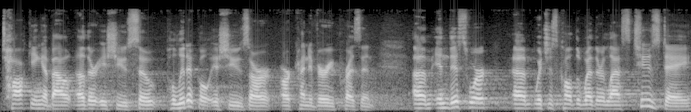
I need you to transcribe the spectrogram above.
talking about other issues. So political issues are, are kind of very present. Um, in this work, um, which is called The Weather Last Tuesday,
